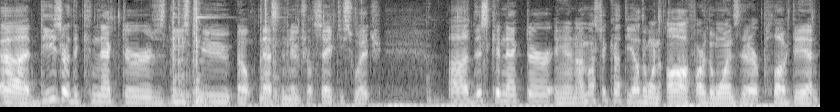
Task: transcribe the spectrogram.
Uh, these are the connectors. These two, oh, that's the neutral safety switch. Uh, this connector, and I must have cut the other one off, are the ones that are plugged in.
